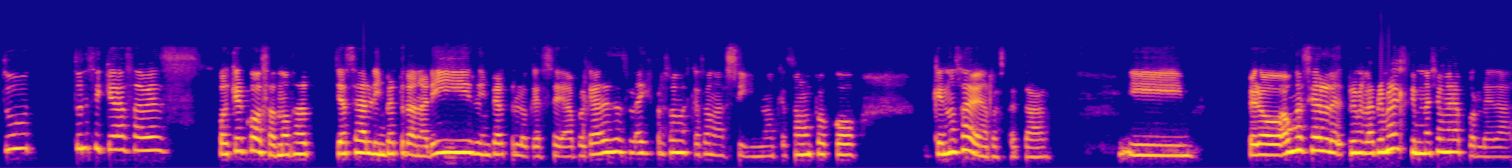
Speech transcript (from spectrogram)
Tú, tú ni siquiera sabes cualquier cosa, ¿no? ya sea limpiarte la nariz, limpiarte lo que sea, porque a veces hay personas que son así, ¿no? Que son un poco, que no saben respetar. Y, pero aún así, la, la primera discriminación era por la edad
